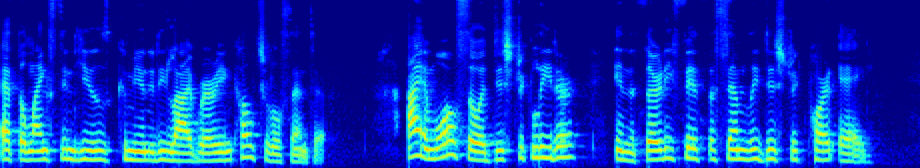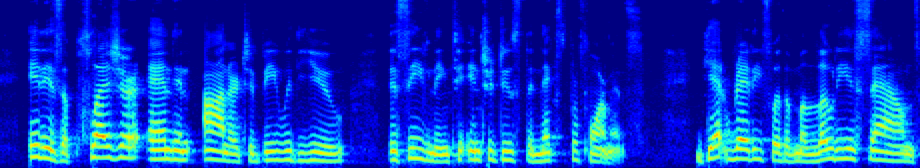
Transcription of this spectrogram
at the Langston Hughes Community Library and Cultural Center. I am also a district leader in the 35th Assembly District Part A. It is a pleasure and an honor to be with you this evening to introduce the next performance. Get ready for the melodious sounds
